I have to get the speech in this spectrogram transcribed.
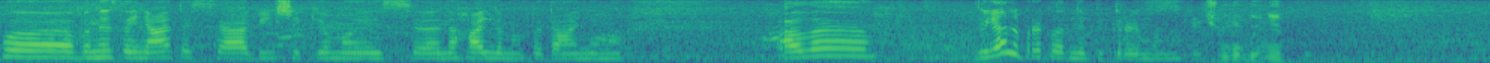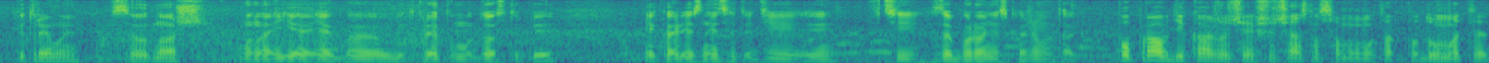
б е, вони зайнятися більш якимись нагальними питаннями. Але ну, я, наприклад, не підтримую. Чому б і ні? Підтримую. Все одно ж вона є якби у відкритому доступі. Яка різниця тоді в цій забороні, скажімо так? По правді кажучи, якщо чесно самому так подумати,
